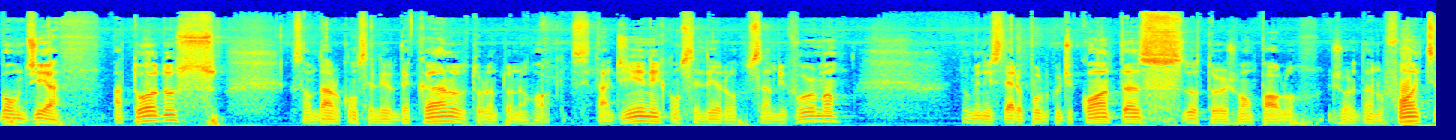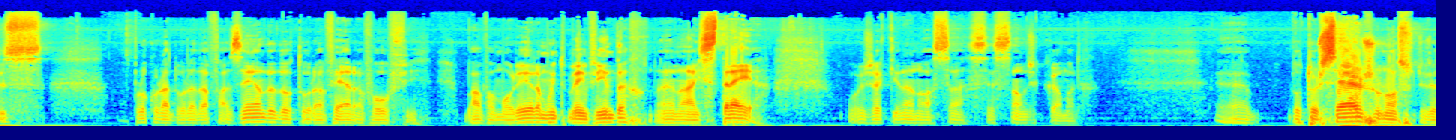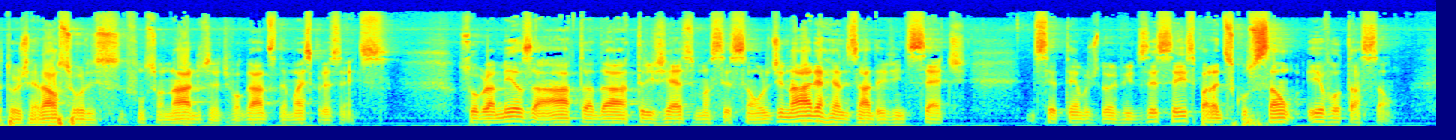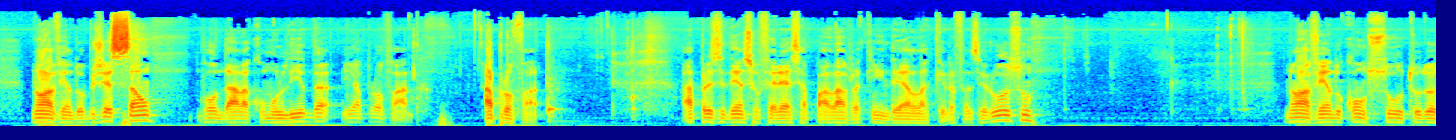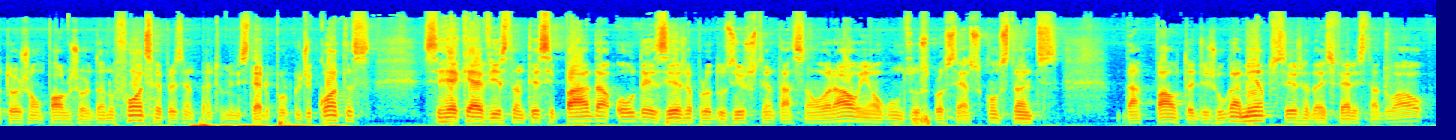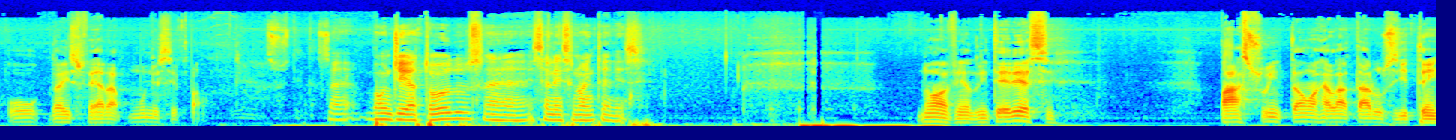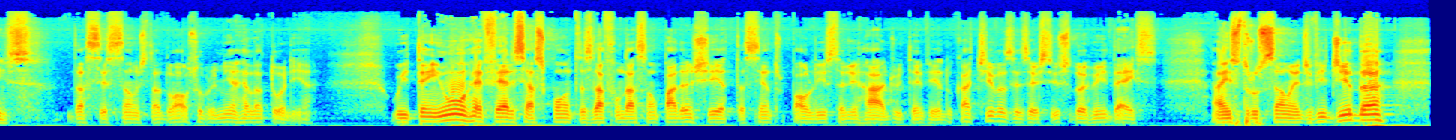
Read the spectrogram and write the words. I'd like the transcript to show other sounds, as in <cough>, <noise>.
Bom dia a todos. Saudar o conselheiro decano, doutor Antônio Roque Cittadini, conselheiro Sami Vurman, do Ministério Público de Contas, doutor João Paulo Jordano Fontes, procuradora da Fazenda, doutora Vera Wolff Bava Moreira, muito bem-vinda né, na estreia, hoje aqui na nossa sessão de Câmara. É, doutor Sérgio, nosso diretor-geral, senhores funcionários e advogados demais presentes. Sobre a mesa, a ata da trigésima sessão ordinária, realizada em 27 de setembro de 2016, para discussão e votação. Não havendo objeção, vou dá-la como lida e aprovada. Aprovada. A presidência oferece a palavra a quem dela queira fazer uso. Não havendo consulto o doutor João Paulo Jordano Fontes, representante do Ministério Público de Contas, se requer vista antecipada ou deseja produzir sustentação oral em alguns dos processos constantes da pauta de julgamento, seja da esfera estadual ou da esfera municipal. É, bom dia a todos. É, excelência, não há interesse. Não havendo interesse, passo então a relatar os itens da sessão estadual sobre minha relatoria. O item 1 refere-se às contas da Fundação Padre Anchieta, Centro Paulista de Rádio e TV Educativas, exercício 2010. A instrução é dividida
